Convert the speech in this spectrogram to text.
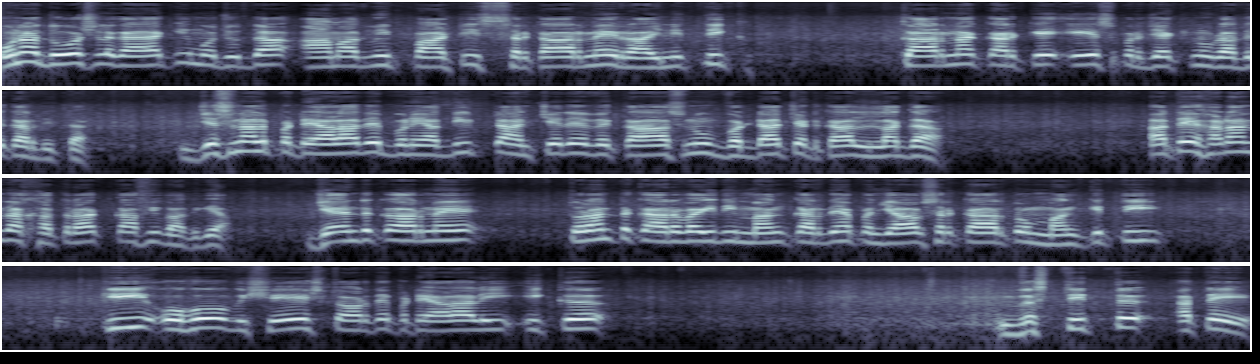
ਉਹਨਾਂ ਦੋਸ਼ ਲਗਾਇਆ ਕਿ ਮੌਜੂਦਾ ਆਮ ਆਦਮੀ ਪਾਰਟੀ ਸਰਕਾਰ ਨੇ ਰਾਜਨੀਤਿਕ ਕਾਰਨਾਂ ਕਰਕੇ ਇਸ ਪ੍ਰੋਜੈਕਟ ਨੂੰ ਰੱਦ ਕਰ ਦਿੱਤਾ, ਜਿਸ ਨਾਲ ਪਟਿਆਲਾ ਦੇ ਬੁਨਿਆਦੀ ਢਾਂਚੇ ਦੇ ਵਿਕਾਸ ਨੂੰ ਵੱਡਾ ਝਟਕਾ ਲੱਗਾ ਅਤੇ ਹੜ੍ਹਾਂ ਦਾ ਖਤਰਾ ਕਾਫੀ ਵੱਧ ਗਿਆ। ਜੈੰਦ ਕੌਰ ਨੇ ਤੁਰੰਤ ਕਾਰਵਾਈ ਦੀ ਮੰਗ ਕਰਦਿਆਂ ਪੰਜਾਬ ਸਰਕਾਰ ਤੋਂ ਮੰਗ ਕੀਤੀ ਕੀ ਉਹ ਵਿਸ਼ੇਸ਼ ਤੌਰ ਤੇ ਪਟਿਆਲਾ ਲਈ ਇੱਕ ਵਿਸਤ੍ਰਿਤ ਅਤੇ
